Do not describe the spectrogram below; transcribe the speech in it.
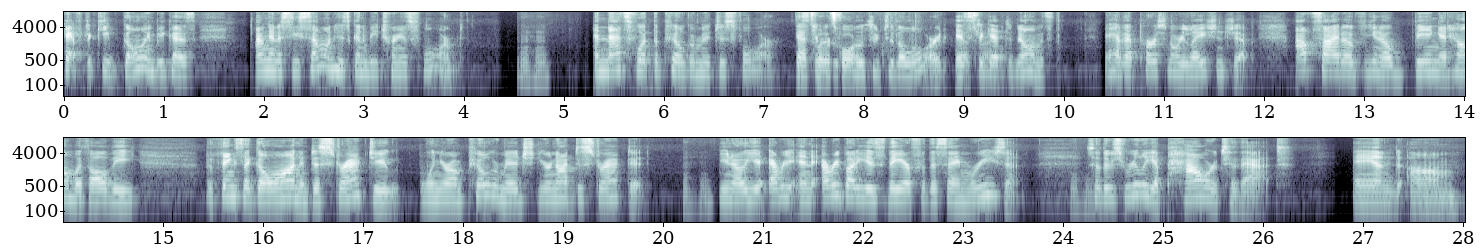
I have to keep going because I'm going to see someone who's going to be transformed. Mm-hmm. And that's what the pilgrimage is for. That's it's what it's for. Closer to the Lord. It's that's to right. get to know Him. It's to have that personal relationship outside of you know being at home with all the the things that go on and distract you. When you're on pilgrimage, you're not distracted. Mm-hmm. You know, you every and everybody is there for the same reason. Mm-hmm. So there's really a power to that, and um,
